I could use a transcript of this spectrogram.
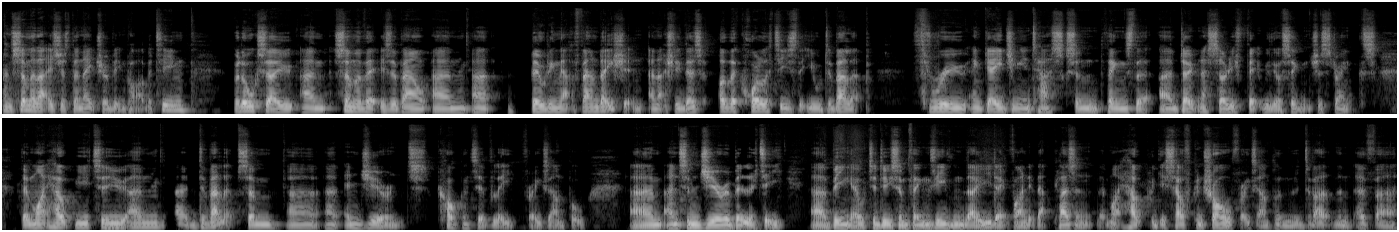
And some of that is just the nature of being part of a team, but also um, some of it is about um, uh, building that foundation. And actually, there's other qualities that you'll develop through engaging in tasks and things that uh, don't necessarily fit with your signature strengths that might help you to um, uh, develop some uh, uh endurance cognitively, for example, um, and some durability, uh, being able to do some things even though you don't find it that pleasant. That might help with your self control, for example, in the development of uh,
